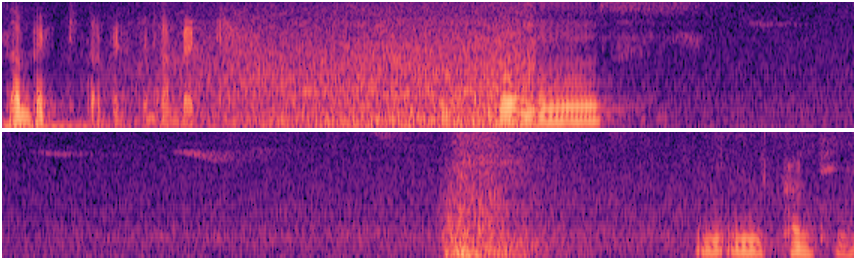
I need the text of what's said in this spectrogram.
Kita back, kita back, kita back. Dapat bonus. Ini continue.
